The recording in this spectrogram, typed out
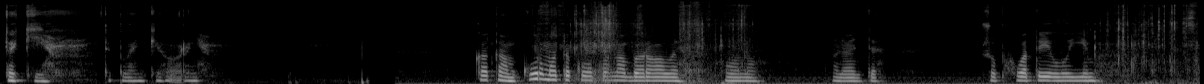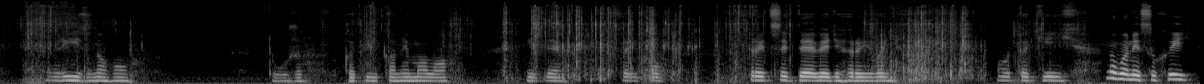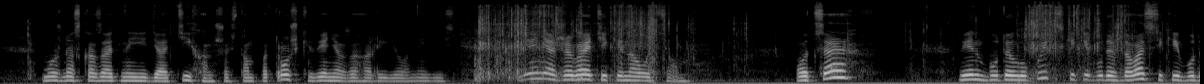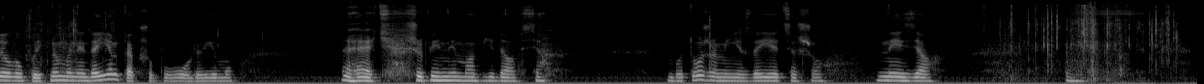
такі тепленькі, гарні. Котам курма такого понабирали. Воно, гляньте, щоб хватило їм різного. Тоже копійка немала. Іде цей по 39 гривень. Отакий. Ну, вони сухий, можна сказати, не їдять. Тіхан щось там потрошки, Веня взагалі його не їсть. Веня живе тільки на оцьому. Оце він буде лупити, скільки будеш давати, стільки буде лупити. Ну, ми не даємо так, щоб у волю йому геть, щоб він ним об'їдався. Бо теж мені здається, що нельзя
